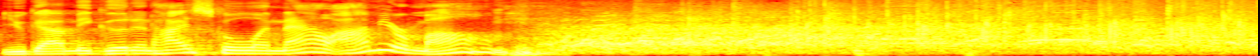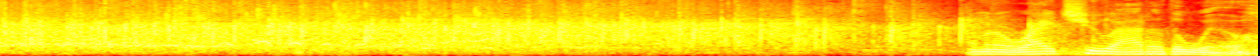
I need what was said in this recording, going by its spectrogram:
You got me good in high school, and now I'm your mom. I'm gonna write you out of the will.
